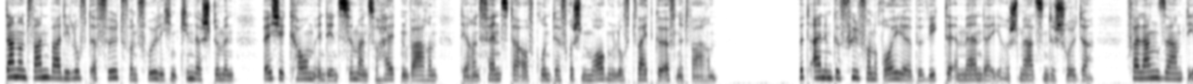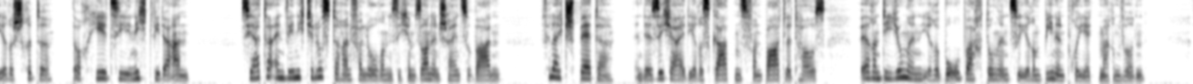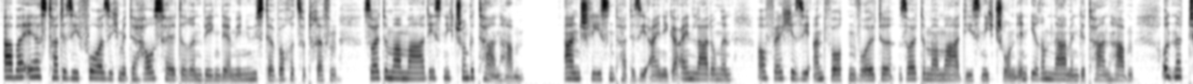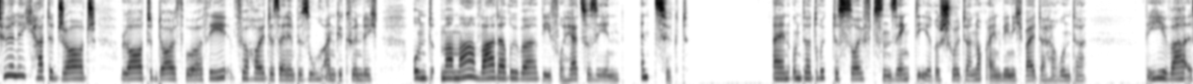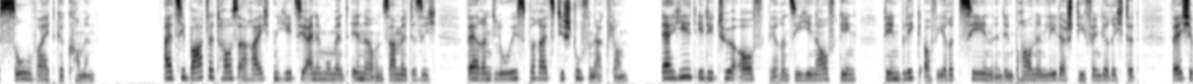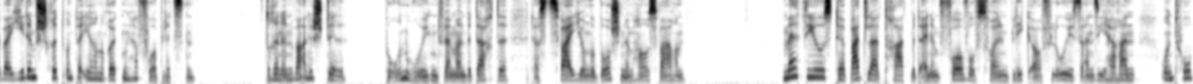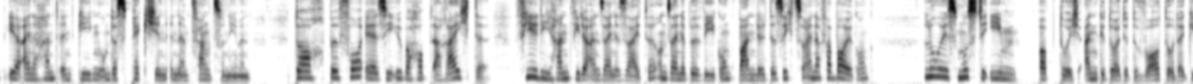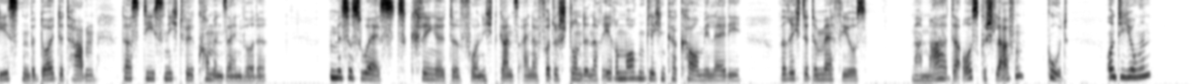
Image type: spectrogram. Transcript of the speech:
Dann und wann war die Luft erfüllt von fröhlichen Kinderstimmen, welche kaum in den Zimmern zu halten waren, deren Fenster aufgrund der frischen Morgenluft weit geöffnet waren. Mit einem Gefühl von Reue bewegte Amanda ihre schmerzende Schulter, verlangsamte ihre Schritte doch hielt sie nicht wieder an. Sie hatte ein wenig die Lust daran verloren, sich im Sonnenschein zu baden, vielleicht später, in der Sicherheit ihres Gartens von Bartlett House, während die Jungen ihre Beobachtungen zu ihrem Bienenprojekt machen würden. Aber erst hatte sie vor, sich mit der Haushälterin wegen der Menüs der Woche zu treffen, sollte Mama dies nicht schon getan haben. Anschließend hatte sie einige Einladungen, auf welche sie antworten wollte, sollte Mama dies nicht schon in ihrem Namen getan haben. Und natürlich hatte George Lord Dorthworthy für heute seinen Besuch angekündigt, und Mama war darüber, wie vorherzusehen, entzückt. Ein unterdrücktes Seufzen senkte ihre Schulter noch ein wenig weiter herunter. Wie war es so weit gekommen? Als sie Bartlett House erreichten, hielt sie einen Moment inne und sammelte sich, während Louis bereits die Stufen erklomm. Er hielt ihr die Tür auf, während sie hinaufging, den Blick auf ihre Zehen in den braunen Lederstiefeln gerichtet, welche bei jedem Schritt unter ihren Röcken hervorblitzten. Drinnen war alles still, beunruhigend, wenn man bedachte, dass zwei junge Burschen im Haus waren. Matthews, der Butler, trat mit einem vorwurfsvollen Blick auf Louis an sie heran und hob ihr eine Hand entgegen, um das Päckchen in Empfang zu nehmen. Doch bevor er sie überhaupt erreichte, fiel die Hand wieder an seine Seite und seine Bewegung wandelte sich zu einer Verbeugung. Louis musste ihm, ob durch angedeutete Worte oder Gesten bedeutet haben, dass dies nicht willkommen sein würde. Mrs. West klingelte vor nicht ganz einer Viertelstunde nach ihrem morgendlichen Kakao, Milady berichtete Matthews. Mama hatte ausgeschlafen? Gut. Und die Jungen?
